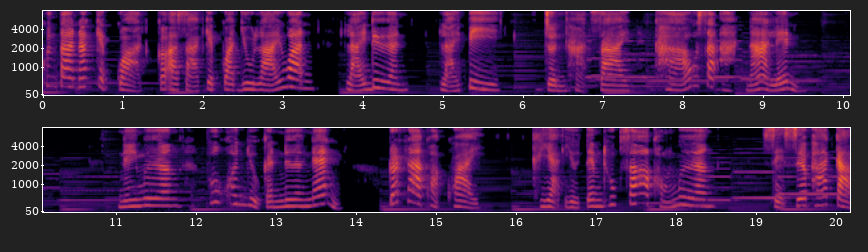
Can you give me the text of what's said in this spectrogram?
คุณตานักเก็บกวาดก็อาสาเก็บกวาดอยู่หลายวัน หลายเดือน หลายปี จนหาดทรายขาวสะอาดน่าเล่น ในเมืองผู้คนอยู่กันเนืองแน่น รถราขวักไขว่ขยะอยู่เต็มทุกซอกของเมือง เศษเสื้อผ้าเก่า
